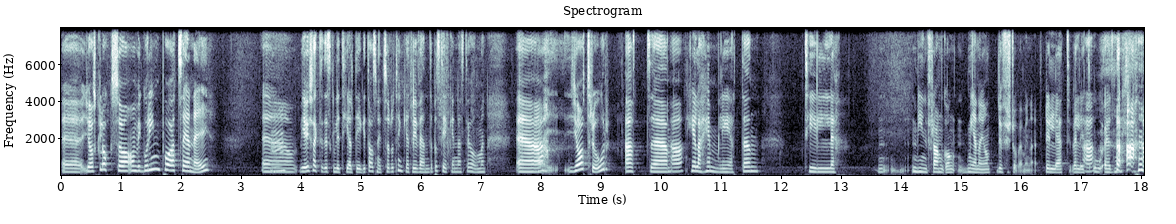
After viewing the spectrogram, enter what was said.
Eh, Jag skulle också, om vi går in på att säga nej. eh, Mm. Vi har ju sagt att det ska bli ett helt eget avsnitt så då tänker jag att vi vänder på steken nästa gång. Men, eh, Jag tror att Ja. hela hemligheten till min framgång menar jag inte, du förstår vad jag menar. Det lät väldigt Ja. oödmjukt.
